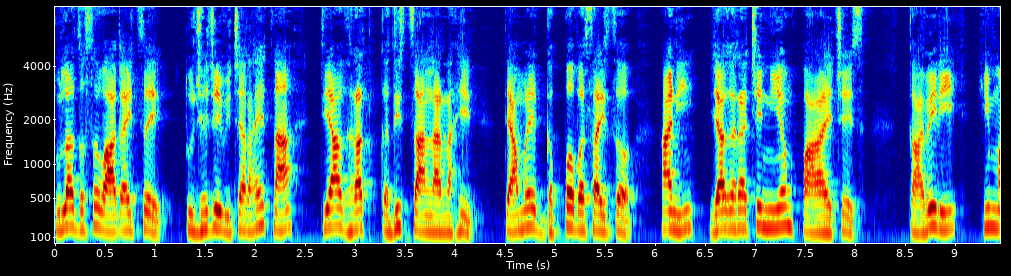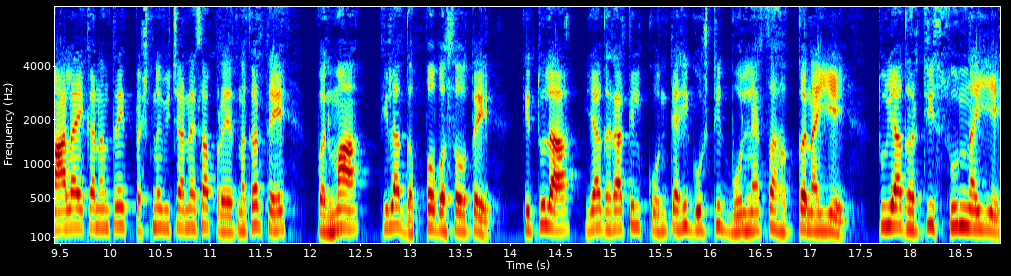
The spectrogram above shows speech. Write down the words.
तुला जसं वागायचंय तुझे जे विचार आहेत ना त्या घरात कधीच चालणार नाहीत. त्यामुळे गप्प बसायचं आणि या घराचे नियम पाळायचेच. कावेरी ही माला एकानंतर एक प्रश्न विचारण्याचा प्रयत्न करते पण मा तिला गप्प बसवते की तुला या घरातील कोणत्याही गोष्टीत बोलण्याचा हक्क नाहीये तू या घरची सून नाहीये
